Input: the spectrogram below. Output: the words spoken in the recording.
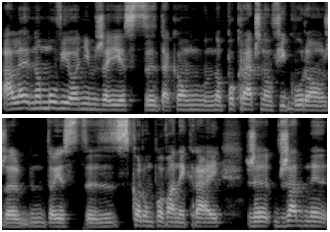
ale no, mówi o nim, że jest taką no, pokraczną figurą, że to jest skorumpowany kraj, że żadne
